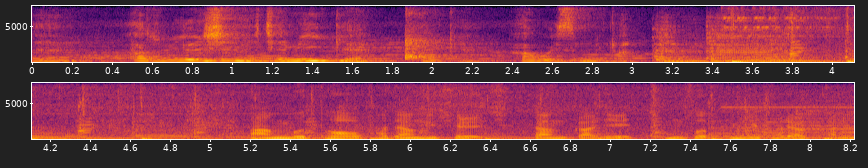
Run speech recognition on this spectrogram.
예, 아주 열심히 재미있게 이렇게 하고 있습니다. 방부터 화장실, 식당까지 청소팀이 활약하는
